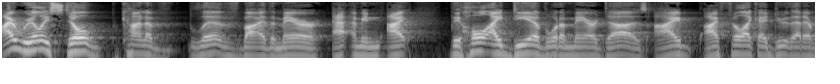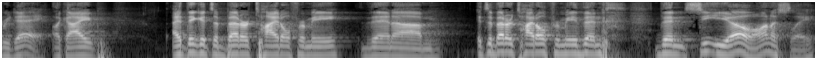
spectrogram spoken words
I really still kind of live by the mayor. I mean, I the whole idea of what a mayor does, I I feel like I do that every day. Like I I think it's a better title for me than um it's a better title for me than than CEO, honestly.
